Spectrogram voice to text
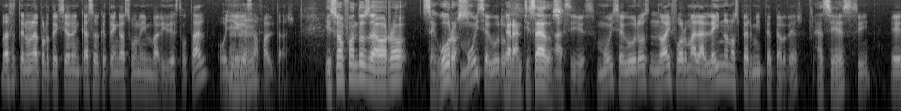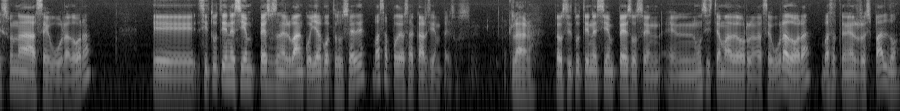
vas a tener una protección en caso de que tengas una invalidez total o llegues a faltar. Y son fondos de ahorro seguros. Muy seguros. Garantizados. Así es, muy seguros. No hay forma, la ley no nos permite perder. Así es. Sí, es una aseguradora. Eh, si tú tienes 100 pesos en el banco y algo te sucede, vas a poder sacar 100 pesos. Claro. Pero si tú tienes 100 pesos en, en un sistema de ahorro en la aseguradora, vas a tener el respaldo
